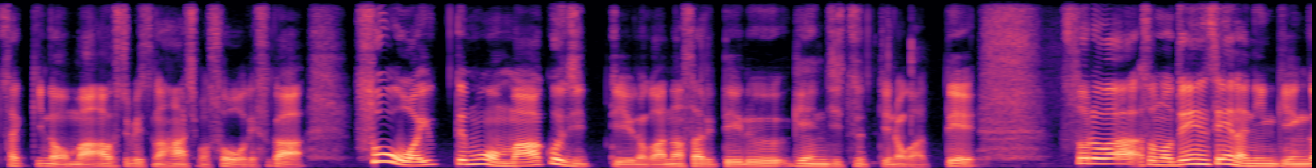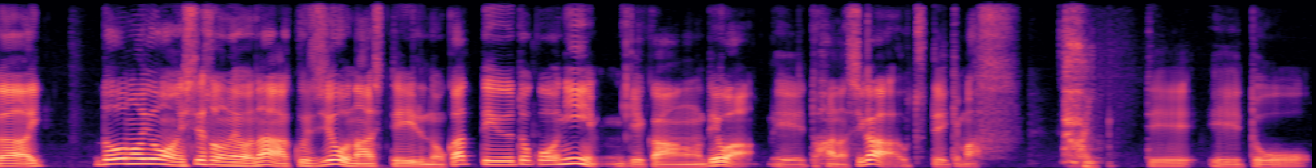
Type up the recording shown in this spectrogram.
さっきの、まあ、アウシュベツの話もそうですが、そうは言っても、まあ、悪事っていうのがなされている現実っていうのがあって、それは、その前世な人間が、どのようにしてそのような悪事をなしているのかっていうところに、下巻では、えっ、ー、と、話が移っていきます。はい。で、えっ、ー、と、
